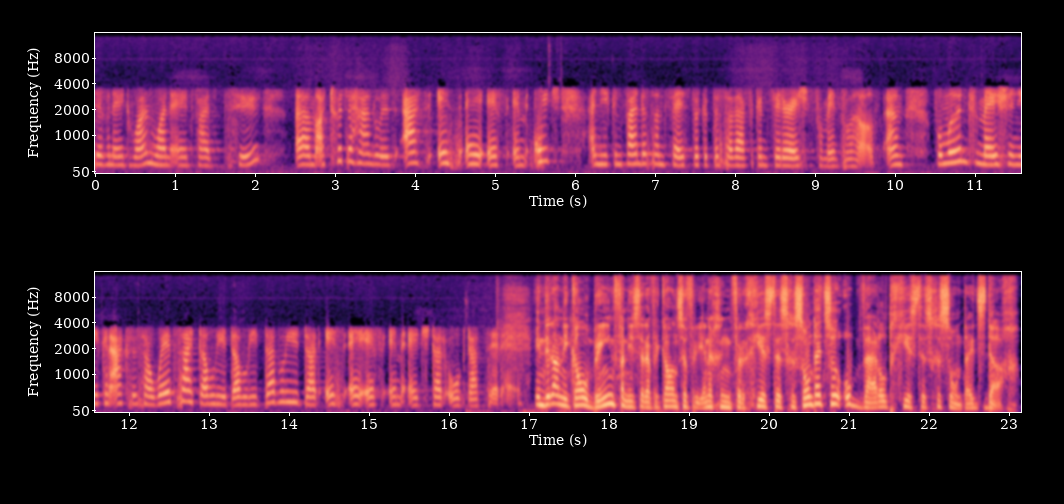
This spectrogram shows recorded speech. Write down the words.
781 1852. Um, our Twitter handle is at SAFMH, and you can find us on Facebook at the South African Federation for Mental Health. Um, for more information, you can access our website www.safmh.org.za. En dit aan Nicole Breen van die Suid-Afrikaanse Vereniging vir Geestesgesondheid so op Wêreld Geestesgesondheidsdag.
